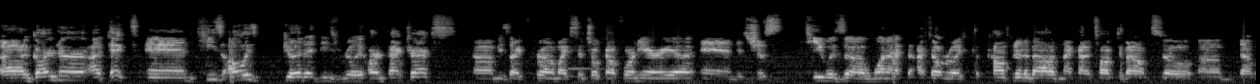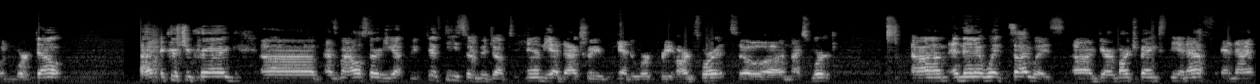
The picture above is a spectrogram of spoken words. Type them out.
Uh, Gardner, I picked, and he's always good at these really hard pack tracks. Um, he's like from like Central California area, and it's just he was uh, one I, I, felt really confident about, and I kind of talked about. So um, that one worked out. I had Christian Craig uh, as my All Star. He got 350, so good job to him. He had to actually he had to work pretty hard for it. So uh, nice work. Um, and then it went sideways. Uh, Garrett Marchbanks DNF, and that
